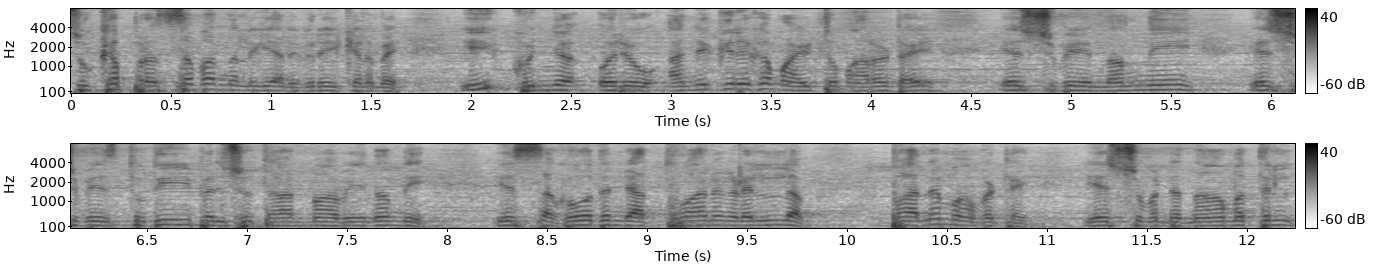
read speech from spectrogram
സുഖപ്രസവം നൽകി അനുഗ്രഹിക്കണമേ. ഈ കുഞ്ഞ് ഒരു അനുഗ്രഹമായിട്ട് മാറട്ടെ. യേശുവെ നന്ദി. യേശുവെ സ്തുതി പരിശുദ്ധാത്മാവെ നന്ദി. ഈ സഹോദരന്റെ അധ്വാനങ്ങളെല്ലാം ഫലമാവട്ടെ. യേശുവിന്റെ നാമത്തിൽ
